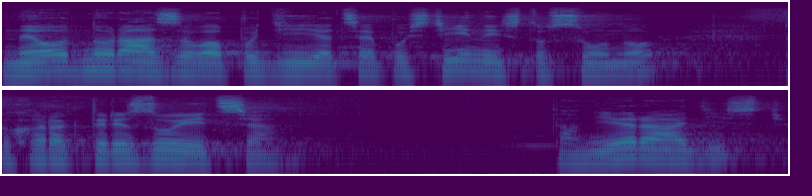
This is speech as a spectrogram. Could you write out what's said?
не одноразова подія, це постійний стосунок, то характеризується. Там є радість,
